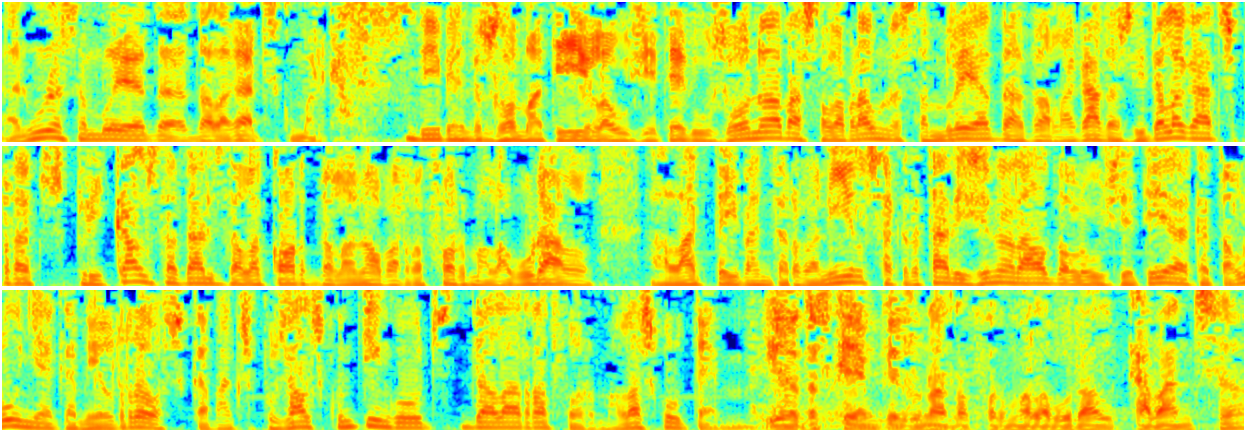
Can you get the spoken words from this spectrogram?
en una assemblea de delegats comarcals. Divendres al matí, la UGT d'Osona va celebrar una assemblea de delegades i delegats per explicar els detalls de l'acord de la nova reforma laboral. A l'acte hi va intervenir el secretari general de la UGT a Catalunya, Camil Ros, que va exposar els continguts de la reforma. L'escoltem. I nosaltres creiem que és una reforma laboral que avança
